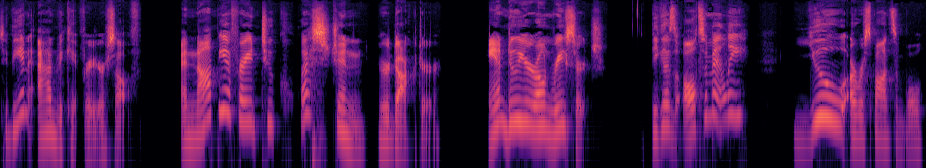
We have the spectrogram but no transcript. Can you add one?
to be an advocate for yourself and not be afraid to question your doctor and do your own research because ultimately you are responsible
